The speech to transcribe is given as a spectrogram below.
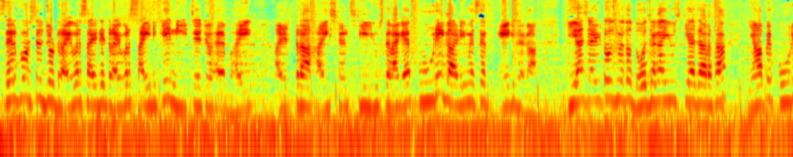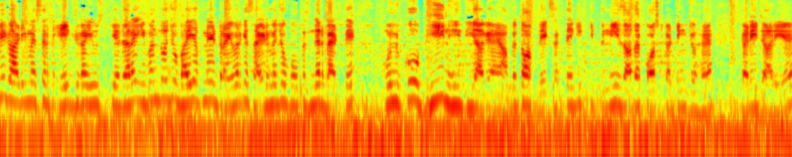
सिर्फ़ और सिर्फ़ जो ड्राइवर साइड है ड्राइवर साइड के नीचे जो है भाई ultra high strength steel use करा गया है। पूरी गाड़ी में सिर्फ़ एक जगह। किया सेल्टोस में तो दो जगह यूज़ किया जा रहा था। यहाँ पे पूरी गाड़ी में सिर्फ़ एक जगह यूज़ किया जा रहा है। इवन तो जो भाई अपने ड्राइवर के साइड में जो पैसेंजर बैठते उनको भी नहीं दिया गया यहाँ पे। तो आप देख सकते हैं कि कितनी ज़्यादा कॉस्ट कटिंग जो है करी जा रही है।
